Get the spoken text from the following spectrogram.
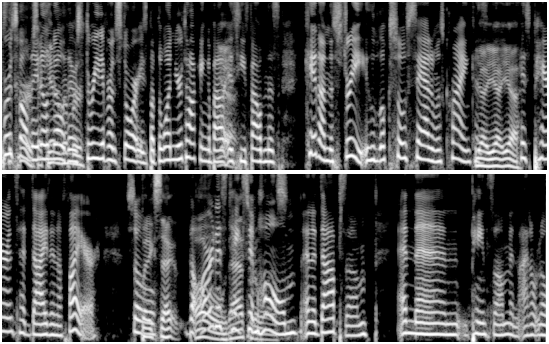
first of all, they don't know. There's three different stories, but the one you're talking about Yeah. is he found this kid on the street who looked so sad and was crying because Yeah, yeah, yeah. his parents had died in a fire. So But except the oh, artist takes him what it was. home and adopts him and then paints them and i don't know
